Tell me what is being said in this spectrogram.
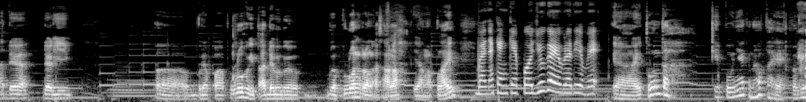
ada dari uh, berapa puluh gitu ada beberapa dua puluhan kalau nggak salah yang apply. Banyak yang kepo juga ya berarti ya Be? Ya itu entah keponya kenapa ya? Perlu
